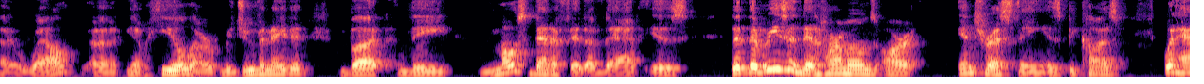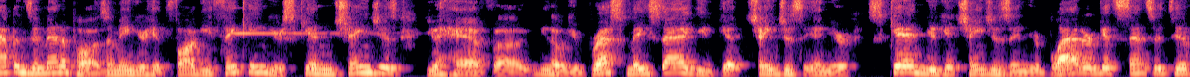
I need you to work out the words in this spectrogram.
uh, well, uh, you know, heal or rejuvenated. But the most benefit of that is that the reason that hormones are interesting is because what happens in menopause? I mean, you hit foggy thinking, your skin changes, you have, uh, you know, your breasts may sag, you get changes in your skin, you get changes in your bladder gets sensitive,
